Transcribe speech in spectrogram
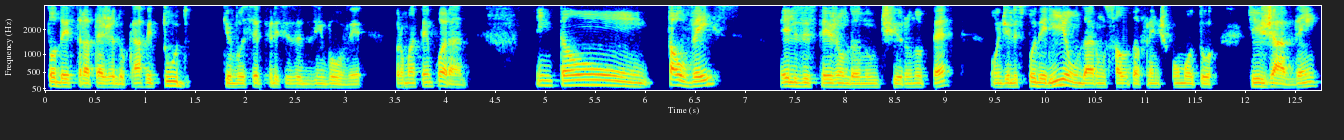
toda a estratégia do carro e tudo que você precisa desenvolver para uma temporada. Então, talvez eles estejam dando um tiro no pé, onde eles poderiam dar um salto à frente com o motor que já vem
